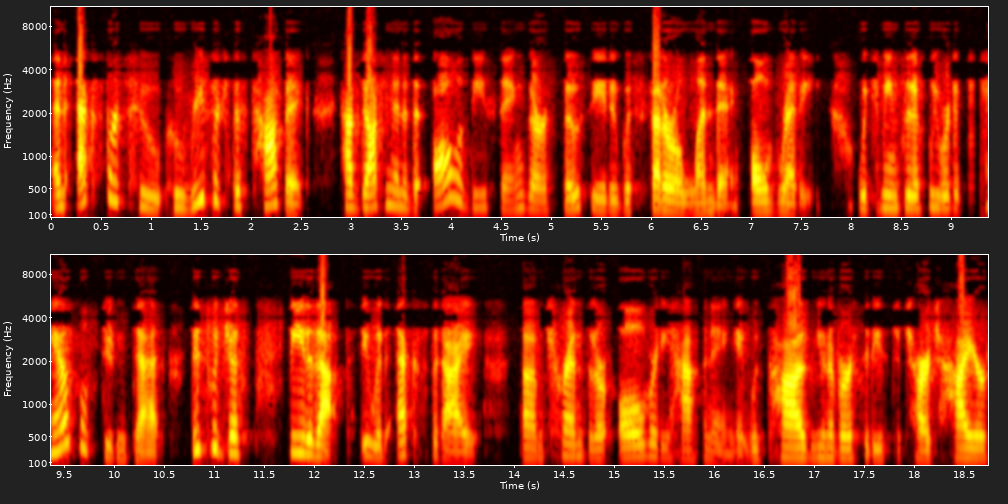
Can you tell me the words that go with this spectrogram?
and experts who, who research this topic have documented that all of these things are associated with federal lending already, which means that if we were to cancel student debt, this would just speed it up. It would expedite um, trends that are already happening. It would cause universities to charge higher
